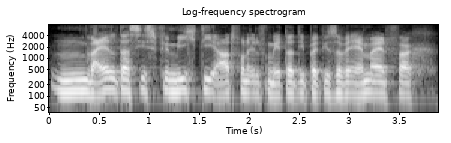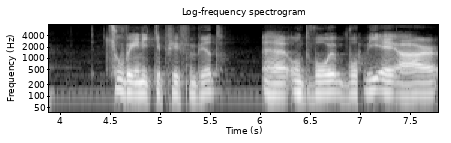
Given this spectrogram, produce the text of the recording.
mm, weil das ist für mich die Art von Elfmeter, die bei dieser WM einfach zu wenig gepfiffen wird äh, und wo, wo VAR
